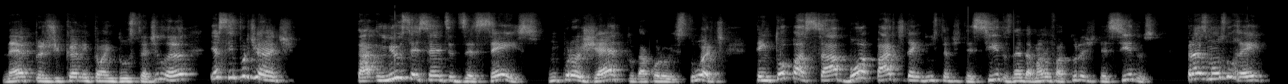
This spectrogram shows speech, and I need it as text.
né, prejudicando então a indústria de lã, e assim por diante. Tá? Em 1616, um projeto da coroa Stuart tentou passar boa parte da indústria de tecidos, né, da manufatura de tecidos, para as mãos do rei.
